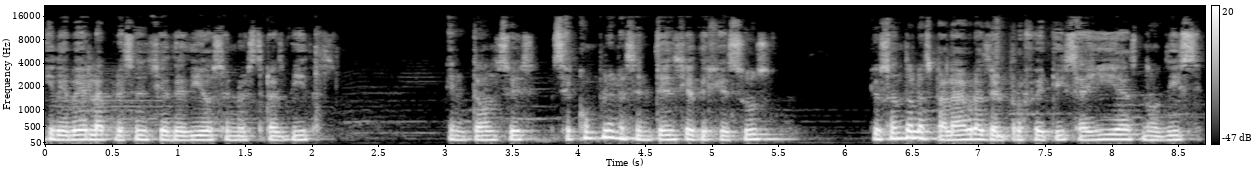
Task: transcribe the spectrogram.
y de ver la presencia de Dios en nuestras vidas. Entonces se cumple la sentencia de Jesús, que usando las palabras del profeta Isaías nos dice,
